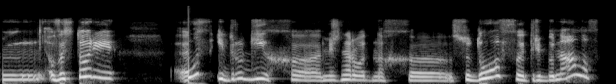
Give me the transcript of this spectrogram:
в истории УС и других э, международных э, судов и трибуналов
